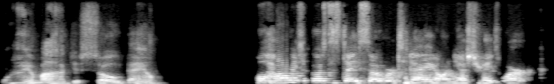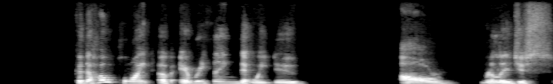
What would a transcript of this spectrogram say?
why am I just so down? Well, how are we supposed to stay sober today on yesterday's work? Could the whole point of everything that we do, all religious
